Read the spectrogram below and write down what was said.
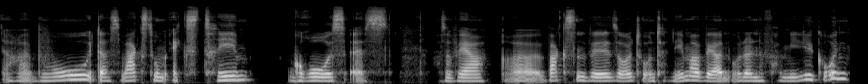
äh, wo das Wachstum extrem groß ist. Also wer äh, wachsen will, sollte Unternehmer werden oder eine Familie gründen.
